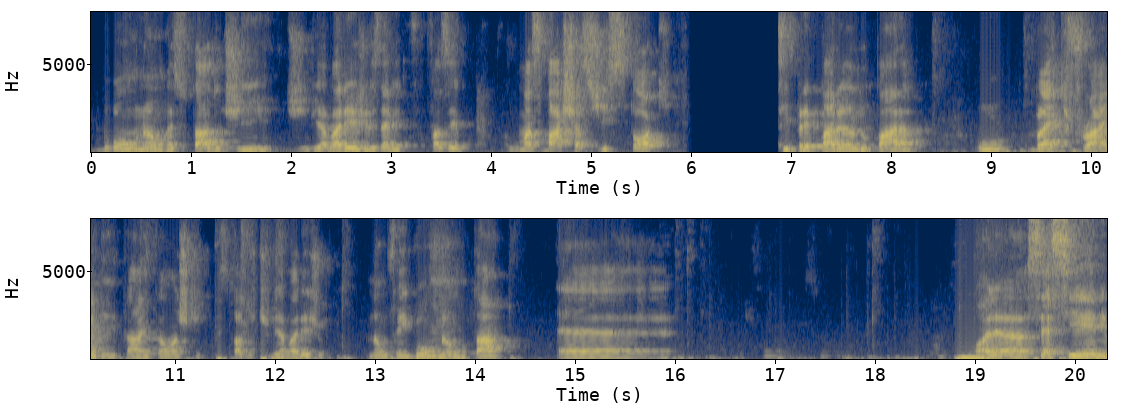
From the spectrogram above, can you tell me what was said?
bom, não, resultado de, de via varejo. Eles devem fazer algumas baixas de estoque, se preparando para o Black Friday, tá? Então, acho que o resultado de via varejo não vem bom, não, tá? É... Olha, CSN,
